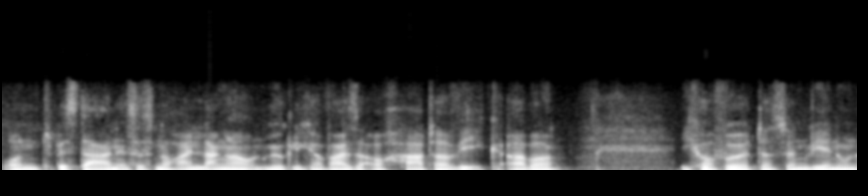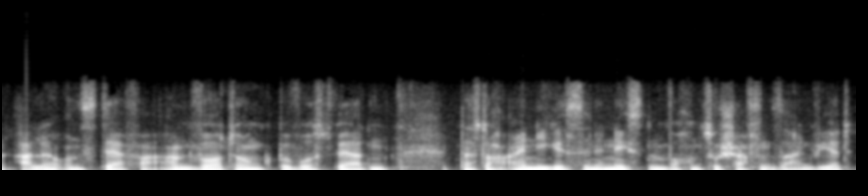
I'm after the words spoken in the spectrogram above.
Und bis dahin ist es noch ein langer und möglicherweise auch harter Weg. Aber ich hoffe, dass wenn wir nun alle uns der Verantwortung bewusst werden, dass doch einiges in den nächsten Wochen zu schaffen sein wird.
